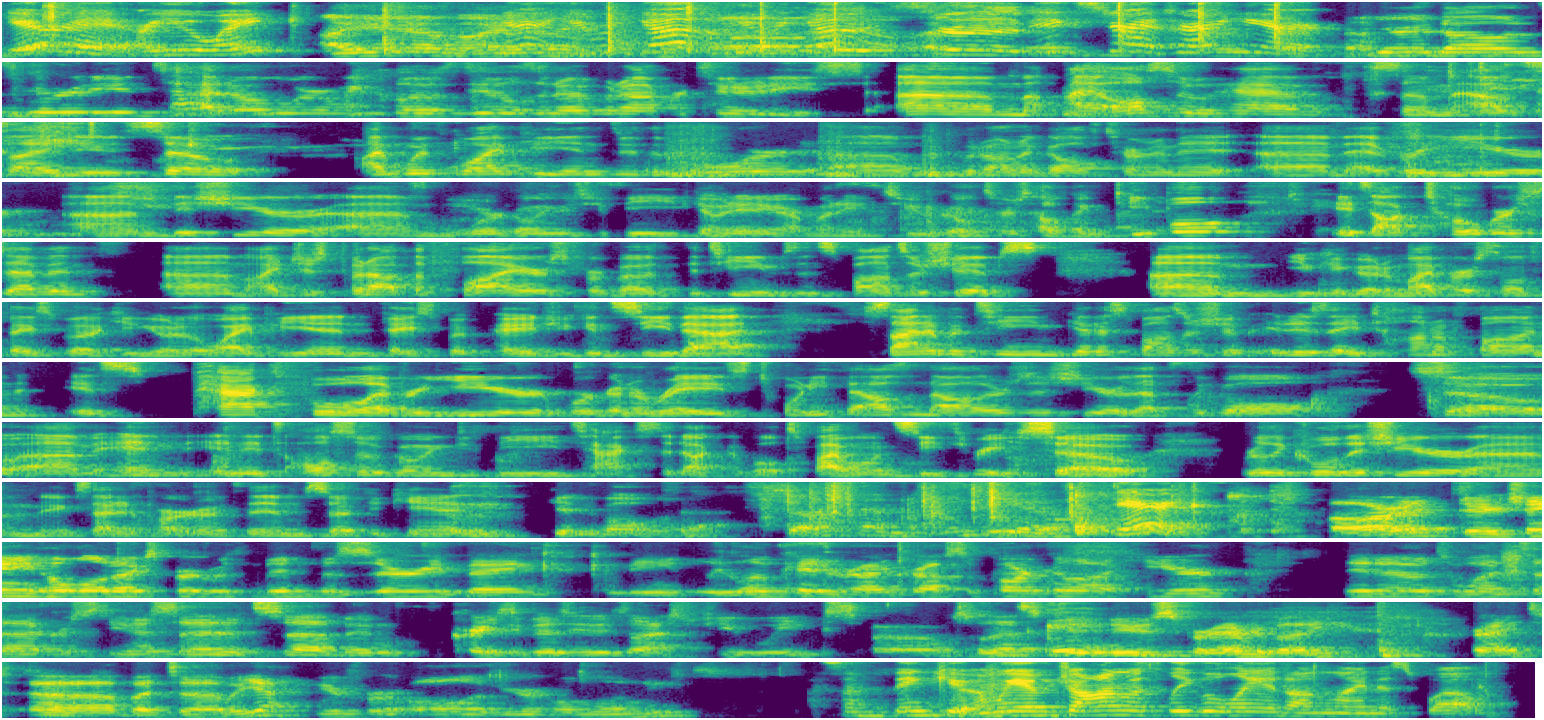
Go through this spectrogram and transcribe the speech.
Garrett, are you awake? I am, I Yeah, am. here we go, here we go. stretch. Big stretch right here. Garrett Dollins, Meridian Title, where we close deals and open opportunities. Um, I also have some outside news. So I'm with YPN through the board. Um, we put on a golf tournament, um, every year. Um, this year, um, we're going to be donating our money to Realtors Helping People. It's October seventh. Um, I just put out the flyers for both the teams and sponsorships. Um, you can go to my personal Facebook, you can go to the YPN Facebook page, you can see that sign up a team, get a sponsorship. It is a ton of fun. It's packed full every year. We're gonna raise twenty thousand dollars this year. That's the goal. So, um, and, and it's also going to be tax deductible. It's five oh one C three. So really cool this year. Um, excited to partner with them. So if you can, get involved with that. So. Awesome, thank you. Derek. All right, Derek Cheney, home loan expert with Mid Missouri Bank, conveniently located right across the parking lot here Ditto to what uh, Christina said, it's uh, been crazy busy these last few weeks, um, so that's Good. good news for everybody, right? Uh, But, uh, but yeah, here for all of your home loan needs. Awesome, thank you. And we have John with Legal Land online as well.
